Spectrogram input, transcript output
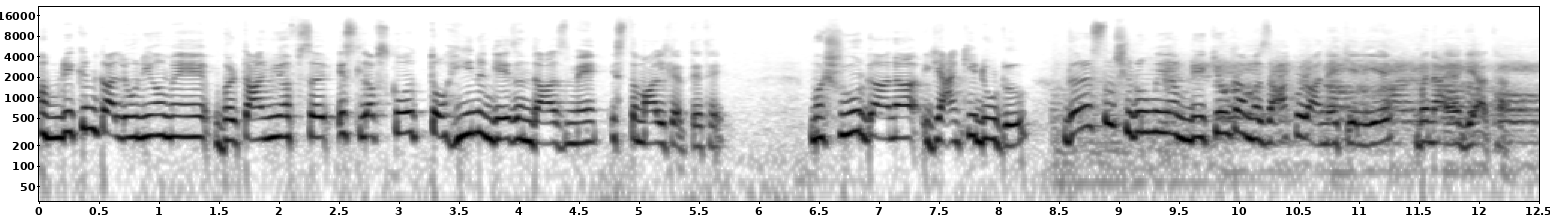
امریکن کالونیوں میں برطانوی افسر اس لفظ کو توہین انگیز انداز میں استعمال کرتے تھے۔ مشہور گانا یانکی ڈوڈل دراصل شروع میں امریکیوں کا مذاق اڑانے کے لیے بنایا گیا تھا۔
